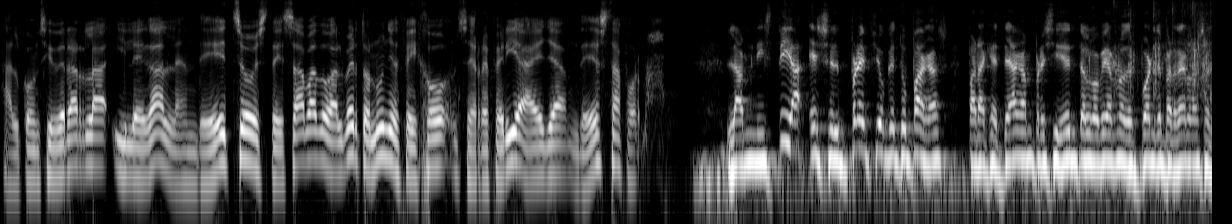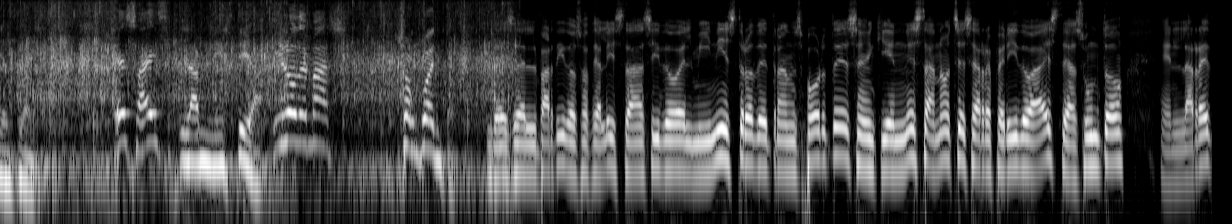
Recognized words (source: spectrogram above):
al considerarla ilegal. De hecho, este sábado Alberto Núñez Feijó se refería a ella de esta forma. La amnistía es el precio que tú pagas para que te hagan presidente el gobierno después de perder las elecciones. Esa es la amnistía. Y lo demás Desde el Partido Socialista ha sido el ministro de Transportes en quien esta noche se ha referido a este asunto en la red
